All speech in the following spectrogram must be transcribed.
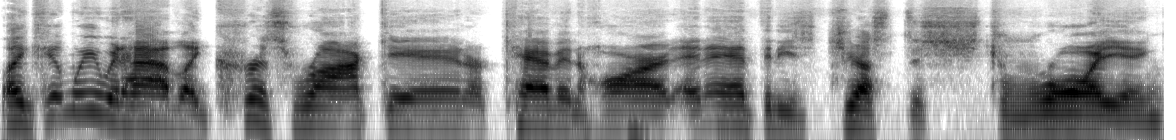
Like we would have like Chris Rock in or Kevin Hart, and Anthony's just destroying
